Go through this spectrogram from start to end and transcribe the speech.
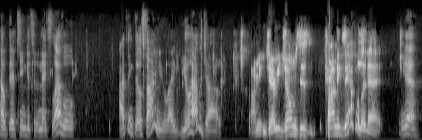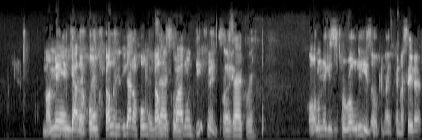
help their team get to the next level, I think they'll sign you. Like, you'll have a job. I mean, Jerry Jones is prime example of that. Yeah, My man got a whole felon. He got a whole felon squad on defense. Like, exactly. All them niggas is parolees. Oh, can I can I say that?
